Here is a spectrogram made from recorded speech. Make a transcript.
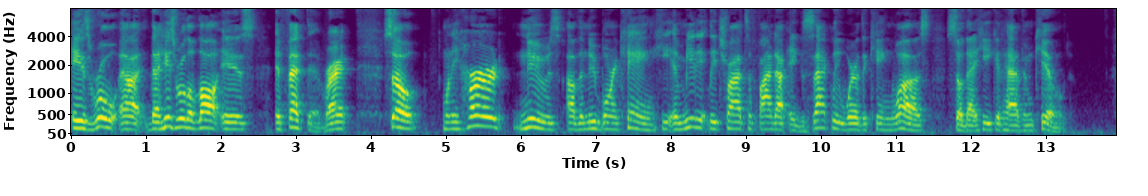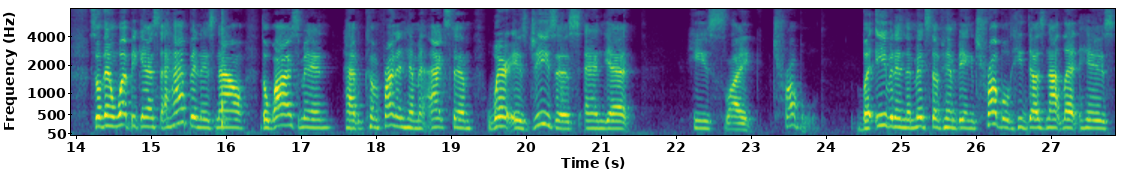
is rule, uh, that his rule of law is effective, right? So when he heard news of the newborn king, he immediately tried to find out exactly where the king was so that he could have him killed. So then what begins to happen is now the wise men have confronted him and asked him, Where is Jesus? And yet he's like troubled. But even in the midst of him being troubled, he does not let his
